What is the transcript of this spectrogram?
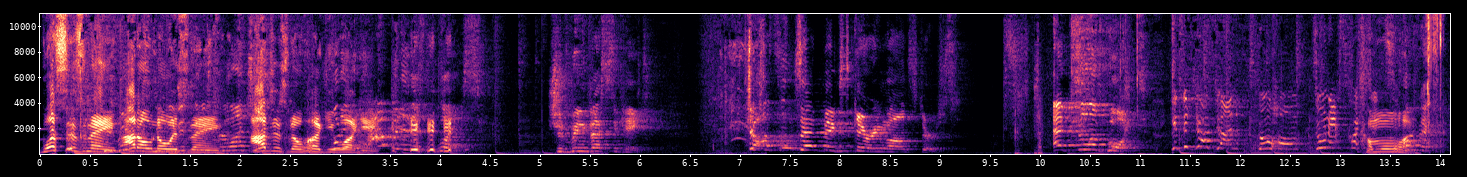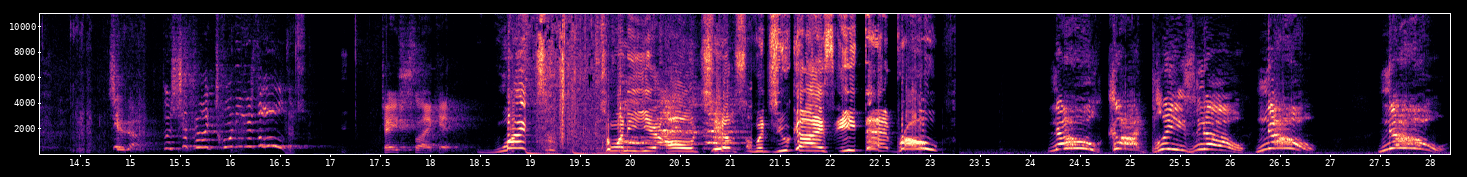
What's his name? I don't know his name. I just know Huggy Wuggy. place? Should we investigate? Johnson said big scary monsters. Excellent point. Get the job done! Go home! Don't ask questions! Come on. Judah, those ships are like 20 years old! Tastes like it. What? 20 year old chips? Would you guys eat that, bro? No! God, please, no! No! No!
